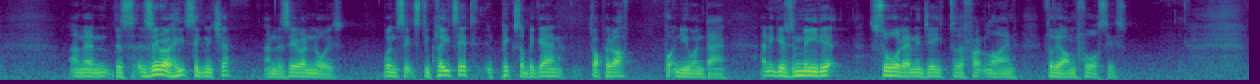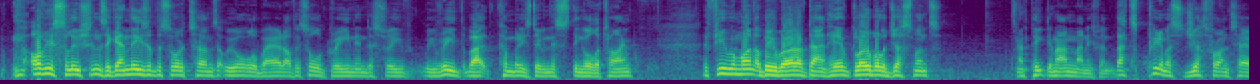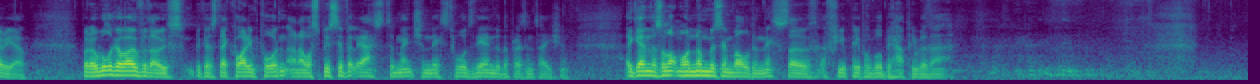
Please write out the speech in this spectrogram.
And then there's zero heat signature and there's zero noise. Once it's depleted, it picks up again, drop it off, put a new one down. And it gives immediate stored energy to the front line for the armed forces. Obvious solutions, again, these are the sort of terms that we're all aware of. It's all green industry. We read about companies doing this thing all the time. A few we might not be aware of down here, global adjustment, and peak demand management. That's pretty much just for Ontario. But I will go over those because they're quite important and I was specifically asked to mention this towards the end of the presentation. Again, there's a lot more numbers involved in this, so a few people will be happy with that.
